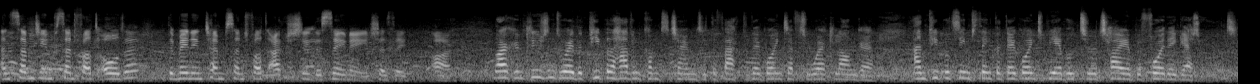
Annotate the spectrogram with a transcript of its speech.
and 17% felt older. The remaining 10% felt actually the same age as they are. Our conclusions were that people haven't come to terms with the fact that they're going to have to work longer, and people seem to think that they're going to be able to retire before they get old.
